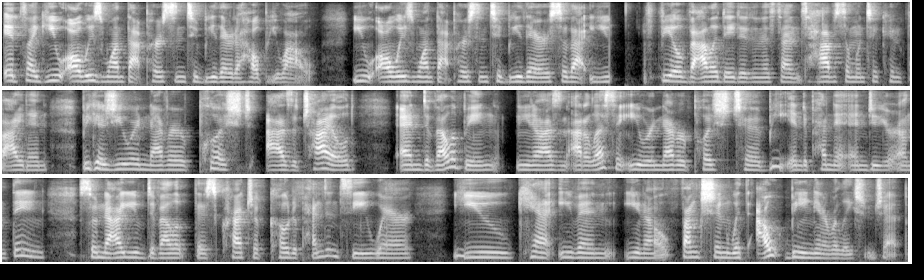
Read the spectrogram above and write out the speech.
it's like you always want that person to be there to help you out you always want that person to be there so that you feel validated in a sense, have someone to confide in because you were never pushed as a child and developing, you know, as an adolescent, you were never pushed to be independent and do your own thing. So now you've developed this crutch of codependency where you can't even, you know, function without being in a relationship.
